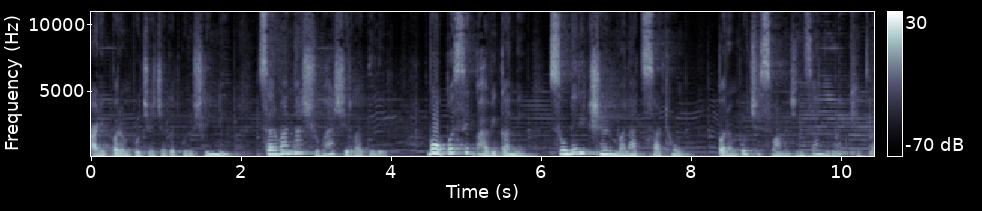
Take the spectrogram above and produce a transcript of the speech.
आणि परमपूज्य जगद्गुरुश्रींनी सर्वांना शुभ आशीर्वाद दिले व उपस्थित भाविकांनी सोनेरी क्षण मनात साठवून परमपूज्य स्वामीजींचा निरोप घेतला.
